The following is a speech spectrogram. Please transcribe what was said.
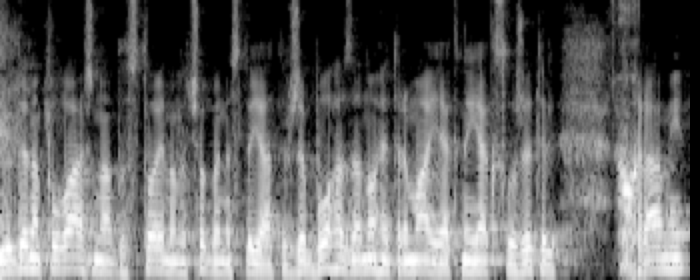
людина поважна, достойна, ну чого би не стояти. Вже Бога за ноги тримає, як не як служитель в храмі.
